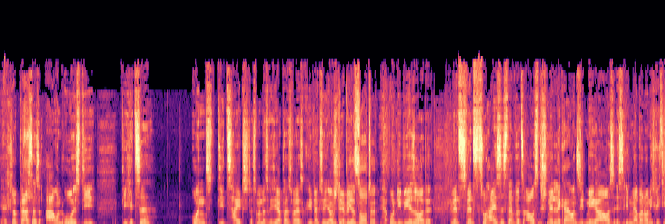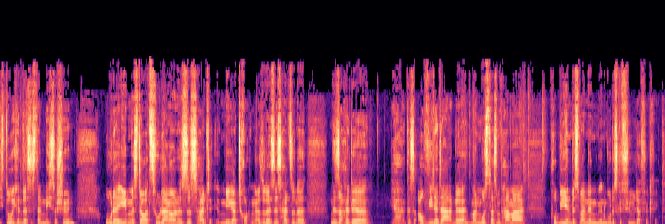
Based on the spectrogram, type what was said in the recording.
Ja, ich glaube, da ist das A und O ist die, die Hitze, und die Zeit, dass man das richtig abpasst, weil es geht natürlich auch und schnell. Und die Biersorte. Ja, und die Biersorte. wenn es zu heiß ist, dann wird es außen schnell lecker und sieht mega aus, ist innen aber noch nicht richtig durch und das ist dann nicht so schön. Oder eben, es dauert zu lange und es ist halt mega trocken. Also das ist halt so eine, eine Sache der, ja, das ist auch wieder da, ne? Man muss das ein paar Mal probieren, bis man ein, ein gutes Gefühl dafür kriegt.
